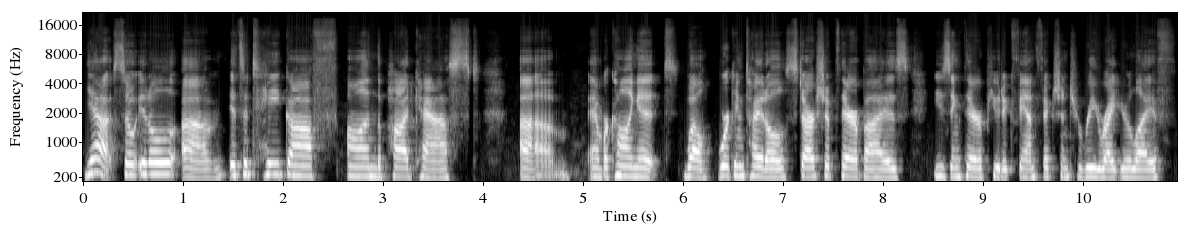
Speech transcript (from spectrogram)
Yeah, so it'll um it's a takeoff on the podcast. Um, and we're calling it, well, working title, Starship Therapise, using therapeutic fan fiction to rewrite your life.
